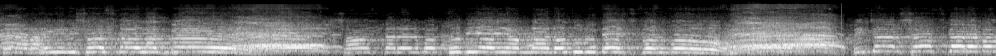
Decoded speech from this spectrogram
সেনাবাহিনীর সংস্কার লাগবে। সংস্কারের মধ্য দিয়েই আমরা নতুন দেশ করব বিচার, সংস্কার এবং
